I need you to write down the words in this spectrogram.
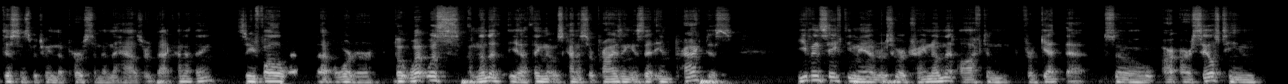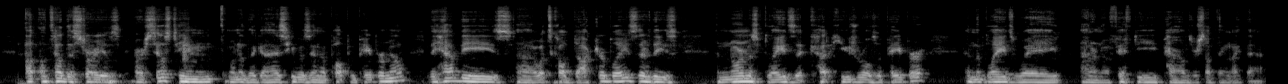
distance between the person and the hazard, that kind of thing. So you follow that, order. But what was another yeah, thing that was kind of surprising is that in practice, even safety managers who are trained on that often forget that. So our, our sales team, I'll, I'll, tell this story is our sales team, one of the guys, he was in a pulp and paper mill. They have these, uh, what's called doctor blades. They're these enormous blades that cut huge rolls of paper and the blades weigh I don't know 50 pounds or something like that,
